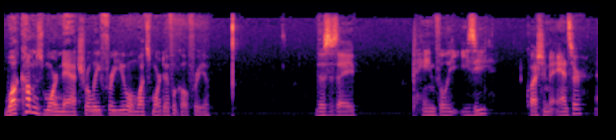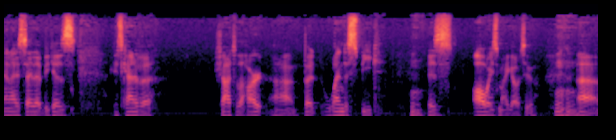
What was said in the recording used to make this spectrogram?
what comes more naturally for you and what's more difficult for you? This is a painfully easy question to answer, and I say that because it's kind of a shot to the heart. Uh, but when to speak hmm. is always my go-to. Mm-hmm. Uh,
